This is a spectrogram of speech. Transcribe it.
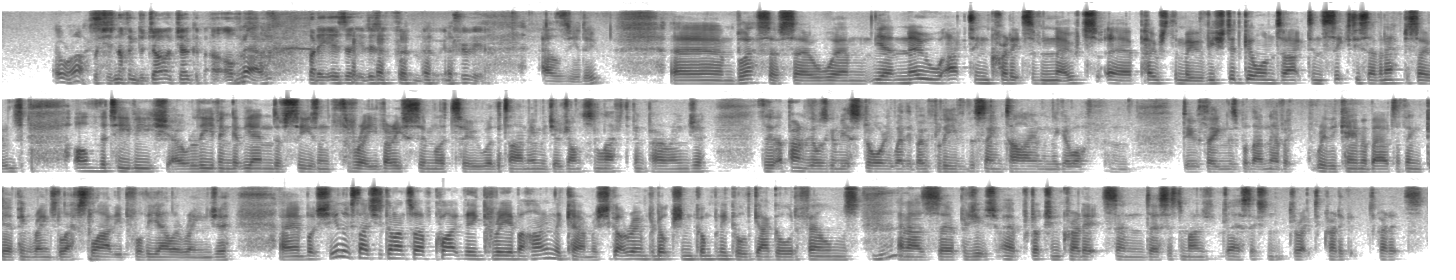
Oh right. which is nothing to joke about, obviously, No. but it is a it is a footnote in trivia. As you do. Um, bless her. So um, yeah, no acting credits of note uh, post the movie. She did go on to act in 67 episodes of the TV show, leaving at the end of season three, very similar to uh, the time Amy Jo Johnson left the Pink Power Ranger. So apparently there was going to be a story where they both leave at the same time and they go off and do things, but that never really came about. I think uh, Pink Ranger left slightly before the Yellow Ranger. Um, but she looks like she's gone on to have quite the career behind the camera. She's got her own production company called Gag Order Films and has uh, produce, uh, production credits and uh, assistant manager, uh, assistant director credit, credits.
